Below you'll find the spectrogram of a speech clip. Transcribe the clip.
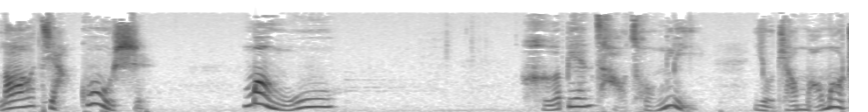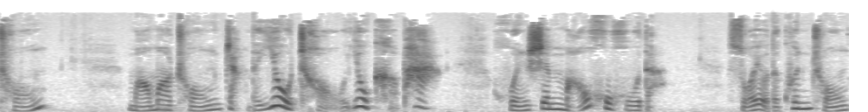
姥讲故事：梦屋。河边草丛里有条毛毛虫，毛毛虫长得又丑又可怕，浑身毛乎乎的，所有的昆虫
